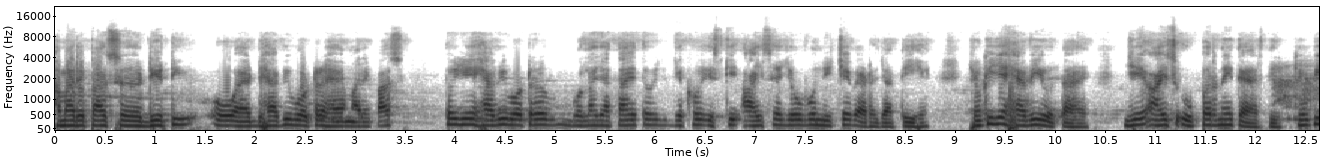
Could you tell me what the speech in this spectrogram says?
हमारे पास डी टी ओ है हैवी वाटर है हमारे पास। तो ये हैवी वाटर बोला जाता है तो देखो इसकी आइस है जो वो नीचे बैठ जाती है, क्योंकि ये हैवी होता है। ये आइस ऊपर नहीं तैरती, क्योंकि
